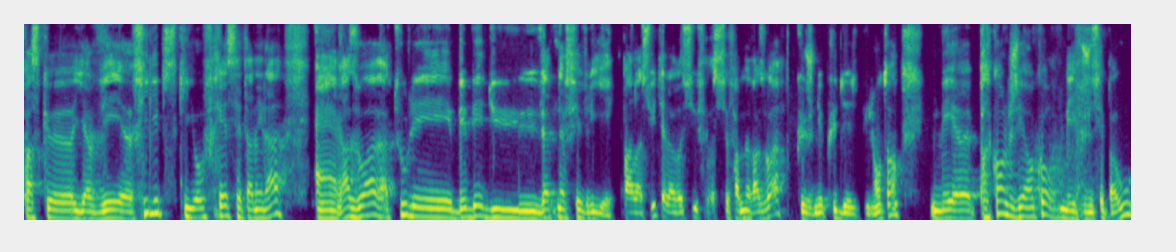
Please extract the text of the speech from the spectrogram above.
parce que il y avait Philips qui offrait cette année-là un rasoir à tous les bébés du 29 février. Par la suite, elle a reçu ce fameux rasoir que je n'ai plus depuis longtemps. Mais euh, par contre, j'ai encore, mais je ne sais pas où,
